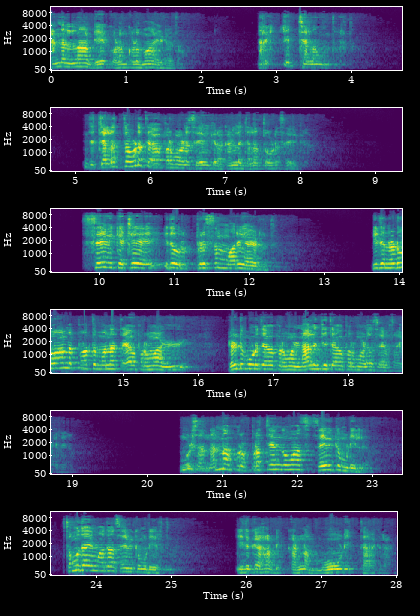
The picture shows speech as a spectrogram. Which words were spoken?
கண்ணெல்லாம் அப்படியே குளம் குளமா ஆயிடுறதாம் நிறைய ஜலம் வந்துடுது. இந்த ஜலத்தோட தேவப்பெருமாளை சேவிக்கிறா கண்ணில் ஜலத்தோட சேவிக்கிறா. சேவிக்கச்சே இது ஒரு பிரிசம் மாதிரி ஆயிடுறது. இது நடுவான பார்த்தோம்னா தேவைப்பெருமாள் ரெண்டு மூணு தேவைப்பெருமாள் நாலஞ்சு தேவைப்பெருமாளா சேவை சாய்க்கிறார். முழுசா நன்னா பிரத்யங்கமா சேவிக்க முடியல. சமுதாயமா தான் சேவிக்க முடியறது. இதுக்காக அப்படி கண்ணை மூடி திறக்கிறாள்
